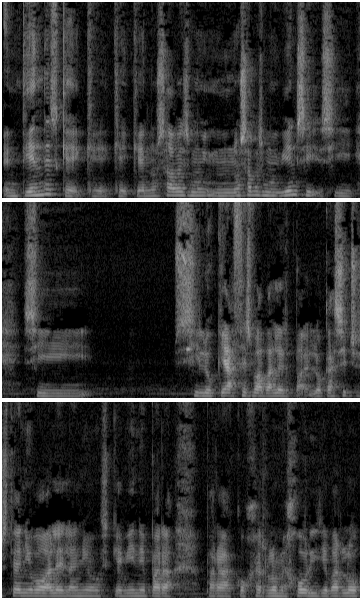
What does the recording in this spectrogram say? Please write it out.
entiendes que, no, sabes muy, no sabes muy bien si, si, si, si, lo que haces va a valer, lo que has hecho este año va a valer el año que viene para, para cogerlo mejor y llevarlo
